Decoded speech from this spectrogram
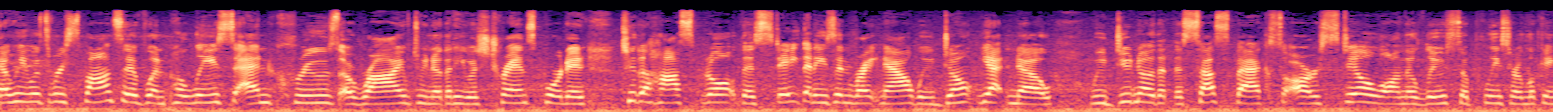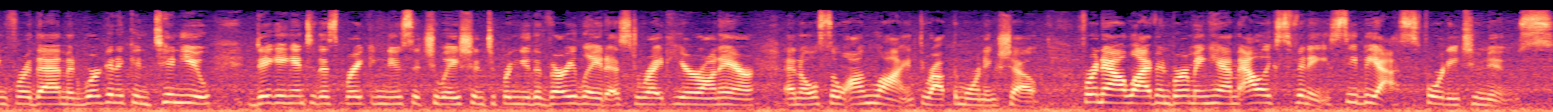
Now, he was responsive when police police and crews arrived. We know that he was transported to the hospital. The state that he's in right now, we don't yet know. We do know that the suspects are still on the loose, so police are looking for them. And we're going to continue digging into this breaking news situation to bring you the very latest right here on air and also online throughout the morning show. For now, live in Birmingham, Alex Finney, CBS 42 News.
